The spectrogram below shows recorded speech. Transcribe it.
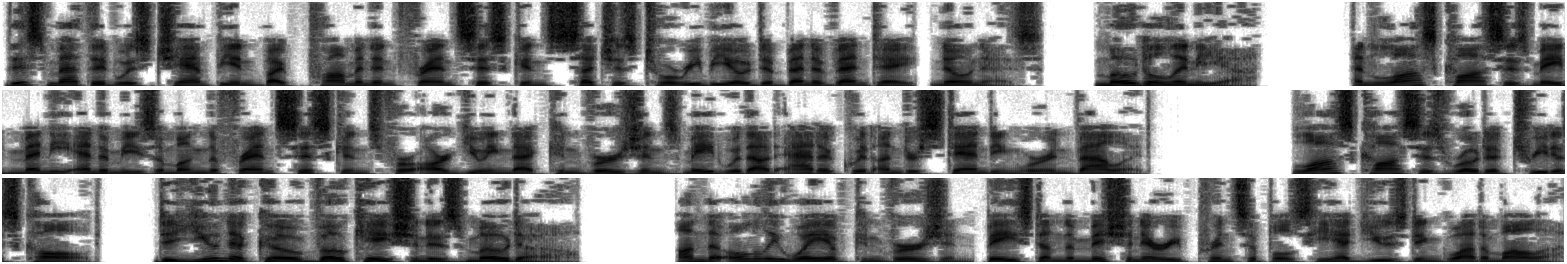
This method was championed by prominent Franciscans such as Toribio de Benavente, known as Motolinia, and Las Casas made many enemies among the Franciscans for arguing that conversions made without adequate understanding were invalid. Las Casas wrote a treatise called De Unico Vocationis Modo on the only way of conversion based on the missionary principles he had used in Guatemala.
